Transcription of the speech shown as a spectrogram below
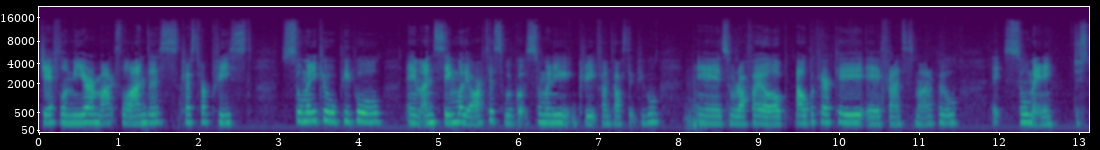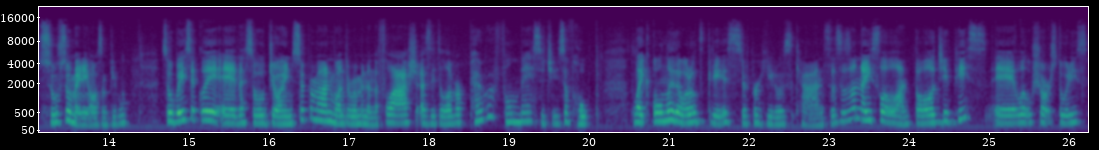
Jeff Lemire, Max Landis, Christopher Priest. So many cool people, um, and same with the artists. We've got so many great, fantastic people. Uh, so Rafael Al- Albuquerque, uh, Francis Manapul, it's so many, just so so many awesome people. So basically, uh, this will join Superman, Wonder Woman, and the Flash as they deliver powerful messages of hope, like only the world's greatest superheroes can. So this is a nice little anthology piece, little short stories,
